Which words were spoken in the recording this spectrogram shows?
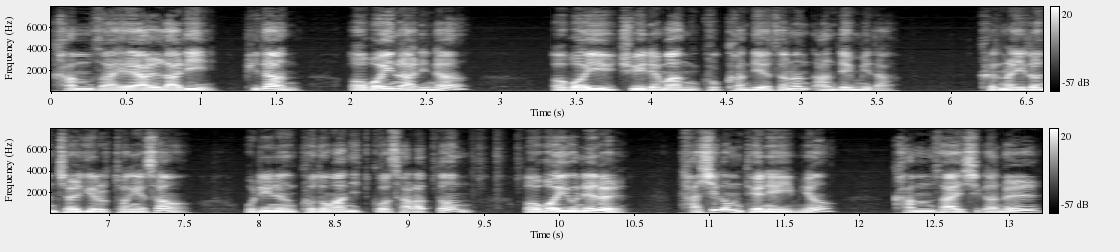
감사해야 할 날이 비단 어버이날이나 어버이 주일에만 국한되어서는 안 됩니다. 그러나 이런 절기를 통해서 우리는 그동안 잊고 살았던 어버이 은혜를 다시금 되뇌이며 감사의 시간을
